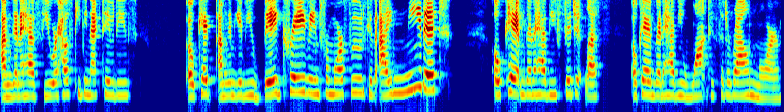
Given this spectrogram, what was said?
I'm going to have fewer housekeeping activities. Okay, I'm going to give you big cravings for more food because I need it. Okay, I'm going to have you fidget less. Okay, I'm going to have you want to sit around more.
